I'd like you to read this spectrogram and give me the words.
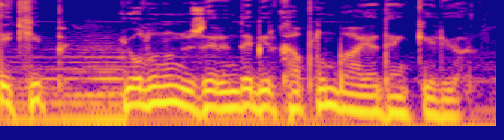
Ekip yolunun üzerinde bir kaplumbağaya denk geliyor.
